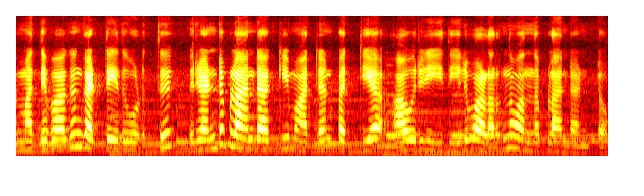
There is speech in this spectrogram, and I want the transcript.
മധ്യഭാഗം കട്ട് ചെയ്ത് കൊടുത്ത് രണ്ട് പ്ലാന്റ് ആക്കി മാറ്റാൻ പറ്റിയ ആ ഒരു രീതിയിൽ വളർന്നു വന്ന പ്ലാന്റ് ആണ് കേട്ടോ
